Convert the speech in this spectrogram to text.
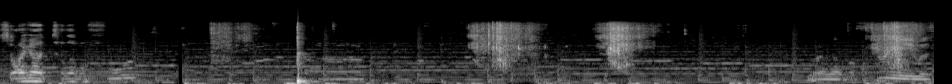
So I got to level 4. We're level 3 with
